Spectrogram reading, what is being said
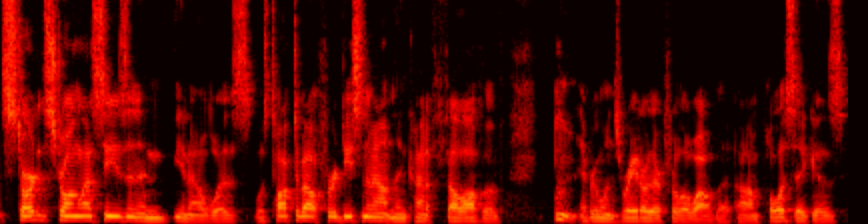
started strong last season and you know was was talked about for a decent amount and then kind of fell off of everyone's radar there for a little while. But um, Pulisic is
